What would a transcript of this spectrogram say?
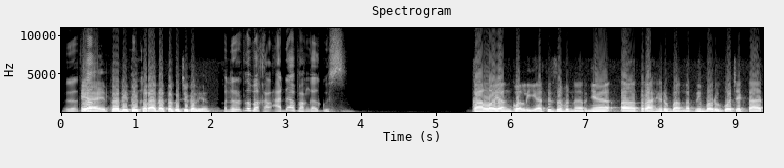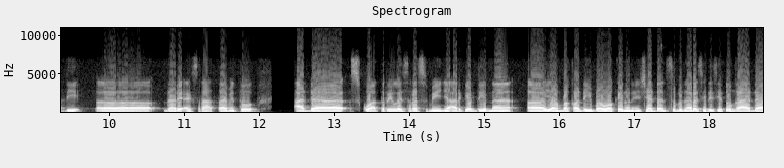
menurut lo Ya itu di Twitter ada tuh gue juga lihat. menurut lo bakal ada apa enggak Gus? Kalau yang gue lihat sih sebenarnya eh, terakhir banget nih baru gue cek tadi eh, dari extra time itu ada squad rilis resminya Argentina eh, yang bakal dibawa ke Indonesia dan sebenarnya sih di situ nggak ada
